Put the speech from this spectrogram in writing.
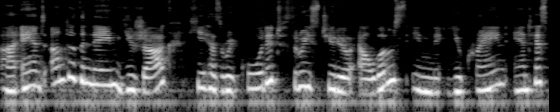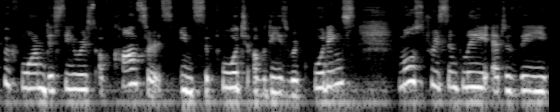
Uh, and under the name Yizhak, he has recorded three studio albums in Ukraine and has performed a series of concerts in support of these recordings, most recently at the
